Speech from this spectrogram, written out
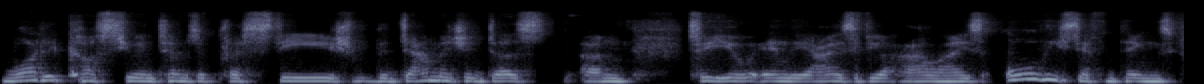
what it costs you in terms of prestige, the damage it does um, to you in the eyes of your allies, all these different things.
